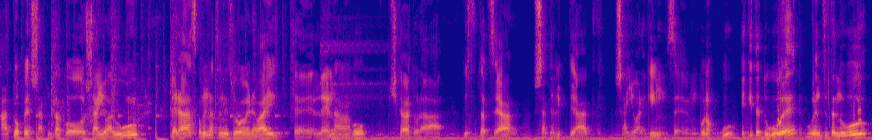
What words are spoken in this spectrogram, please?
atope sartutako saioa dugu. Beraz gomendatzen dizuegu ere bai e, lehenago pixka disfrutatzea sateliteak saioarekin. Zen bueno gu ekiten dugu eh? Gu entzuten dugu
